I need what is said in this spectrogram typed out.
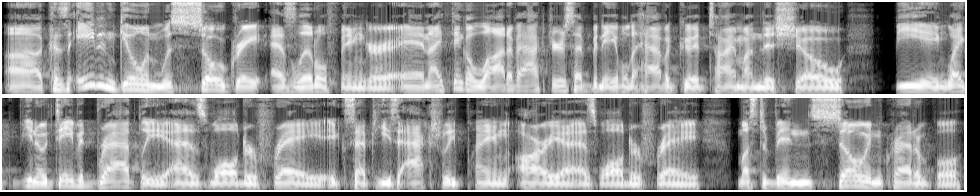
Because uh, Aidan Gillen was so great as Littlefinger, and I think a lot of actors have been able to have a good time on this show being like you know David Bradley as Walder Frey, except he's actually playing Arya as Walder Frey, must have been so incredible.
